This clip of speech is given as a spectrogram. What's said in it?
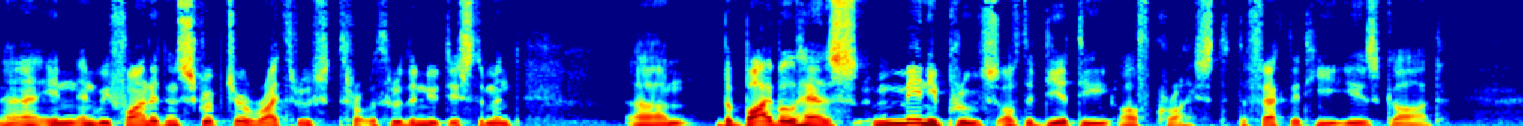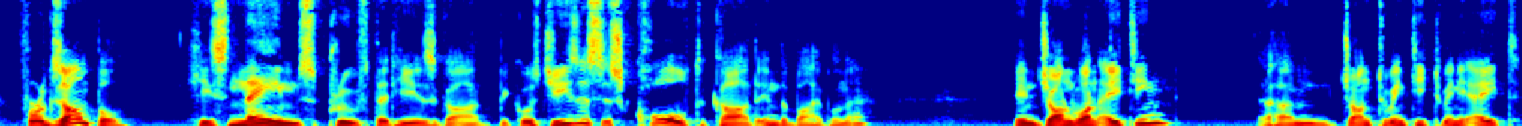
uh, in, and we find it in Scripture right through through the New Testament. Um, the Bible has many proofs of the deity of Christ, the fact that He is God. For example, His names prove that He is God, because Jesus is called God in the Bible. No? In John 1.18, um, John 20, 28,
